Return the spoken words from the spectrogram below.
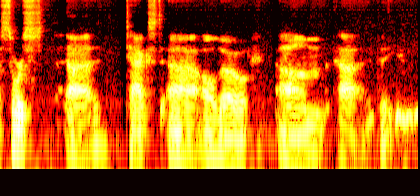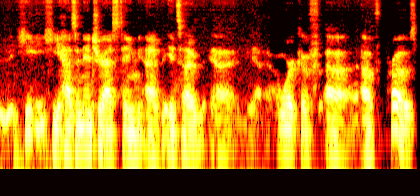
source text, although um, he, he has an interesting, it's a, a work of, of prose,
